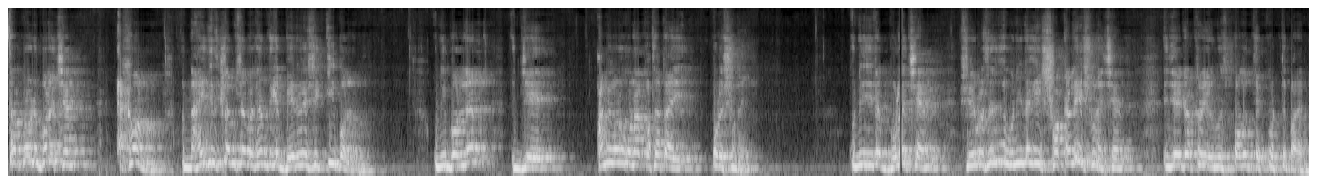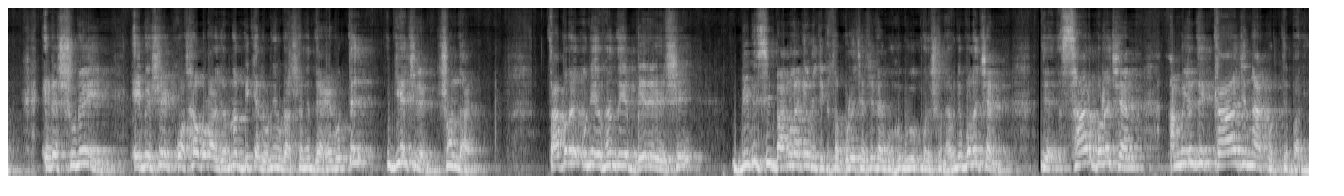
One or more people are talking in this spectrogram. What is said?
তারপরে বলেছেন, এখন নাহিদ ইসলাম সাহেব এখান থেকে বের হয়ে এসে কি বলেন? উনি বললেন যে, আমি ওনার কথাটাই পড়ে শোনাই। উনি যেটা বলেছেন সেটা বলেছেন উনি নাকি সকালেই শুনেছেন যে ডক্টর ইউনুস পদত্যাগ করতে পারেন। এটা শুনেই এই বিষয়ে কথা বলার জন্য বিকেল উনি ওনার সঙ্গে দেখা করতে গিয়েছিলেন সন্ধ্যায়। তারপরে উনি ওখান থেকে বেরিয়ে এসে বিবিসি বাংলাকে উনি যে কথা বলেছেন সেটা হুবহু করে শোনা উনি বলেছেন যে, স্যার বলেছেন, আমি যদি কাজ না করতে পারি,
